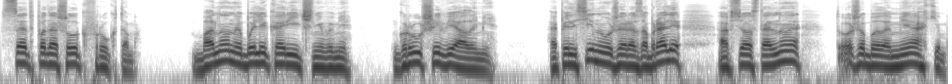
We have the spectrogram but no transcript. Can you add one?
Сет подошел к фруктам. Бананы были коричневыми, груши вялыми. Апельсины уже разобрали, а все остальное тоже было мягким,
